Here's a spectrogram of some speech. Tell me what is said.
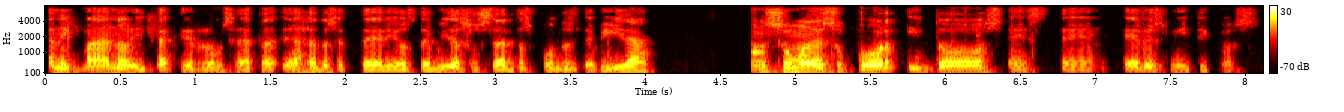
Panic Manor y Tactic Rooms en asaltos etéreos debido a sus altos puntos de vida. Consumo de support y dos este, héroes míticos.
